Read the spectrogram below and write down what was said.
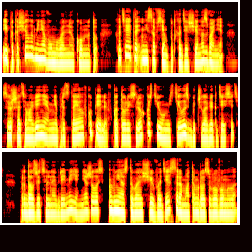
и потащила меня в умывальную комнату. Хотя это не совсем подходящее название. Совершать омовение мне предстояло в купеле, в которой с легкостью уместилось бы человек десять. Продолжительное время я нежилась в неостывающей воде с ароматом розового мыла.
